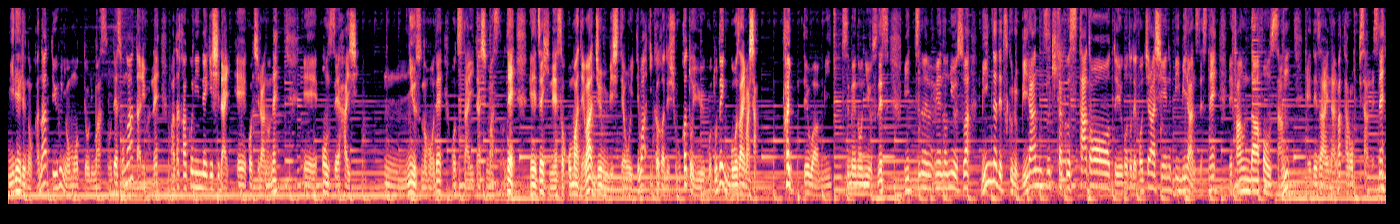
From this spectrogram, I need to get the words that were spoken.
見れるのかなっていうふうに思っておりますので、そのあたりはね、また確認でき次第、えー、こちらのね、えー、音声配信、うん、ニュースの方でお伝えいたしますので、えー、ぜひね、そこまでは準備しておいてはいかがでしょうかということでございました。はい。では、3つ目のニュースです。3つ目のニュースは、みんなで作るヴィランズ企画スタートということで、こちらは CNP ヴィランズですね。ファウンダーフォンさん、デザイナーがタロッピさんですね。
